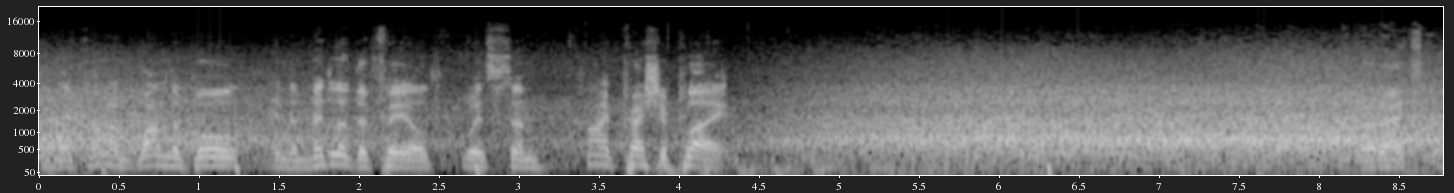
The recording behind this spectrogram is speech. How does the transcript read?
Well, they've gone and won the ball in the middle of the field with some high-pressure play. Goretzka.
